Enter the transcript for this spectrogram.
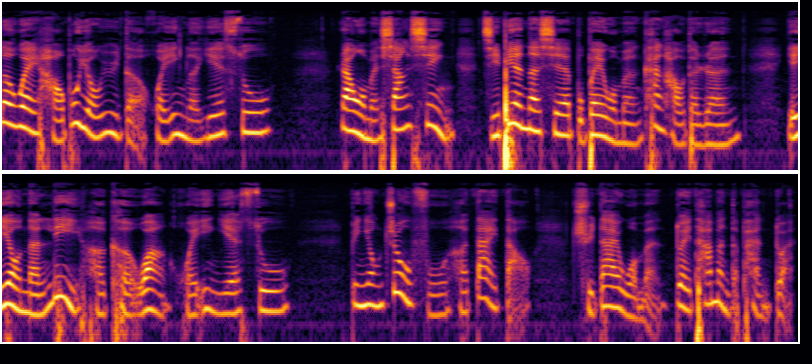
乐位毫不犹豫的回应了耶稣，让我们相信，即便那些不被我们看好的人，也有能力和渴望回应耶稣。并用祝福和代祷取代我们对他们的判断。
